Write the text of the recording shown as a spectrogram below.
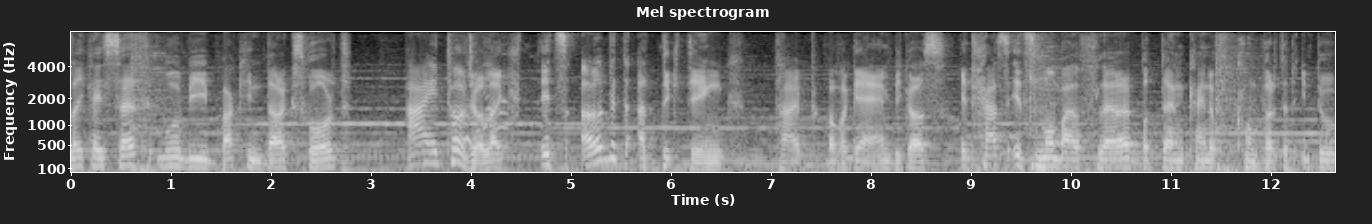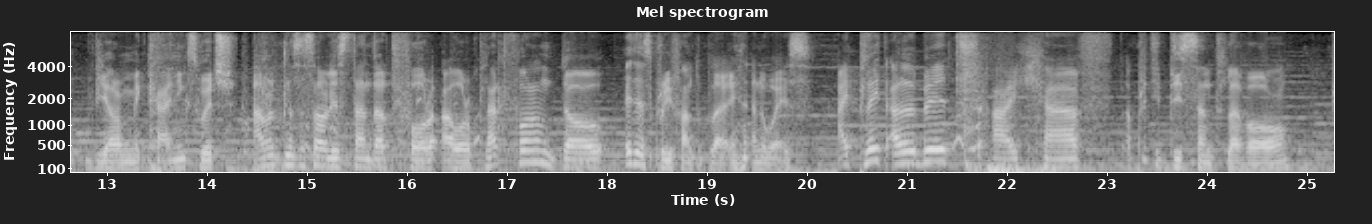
like I said, we'll be back in Darksword. I told you, like, it's a little bit addicting type of a game because it has its mobile flair but then kind of converted into VR mechanics which aren't necessarily standard for our platform though it is pretty fun to play anyways. I played a little bit, I have a pretty decent level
